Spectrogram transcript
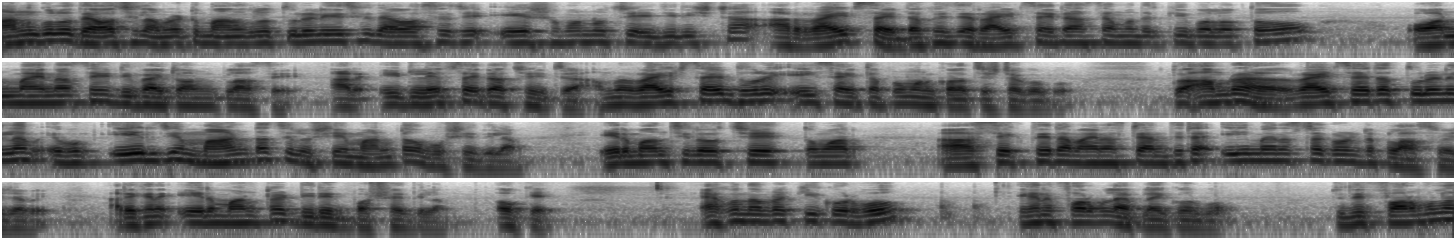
মানগুলো দেওয়া ছিল, আমরা একটু মানগুলো তুলে নিয়েছি, দেওয়া আছে যে এ সমান হচ্ছে এই জিনিসটা আর রাইট সাইড দেখো যে রাইট সাইডে আছে আমাদের কি বলতো? One minus A divide one plus A আর এই লেফট সাইড আছে এটা আমরা রাইট সাইড ধরে এই সাইডটা প্রমাণ করার চেষ্টা করব। তো আমরা রাইট সাইডটা তুলে নিলাম এবং এর যে মানটা ছিল সেই মানটাও বসিয়ে দিলাম। এর মান ছিল হচ্ছে তোমার sec theta minus tan theta এই মাইনাসটার কারণে এটা প্লাস হয়ে যাবে। আর এখানে এর মানটা ডিরেক্ট বসাই দিলাম। ওকে এখন আমরা কি করব? এখানে ফর্মুলা অ্যাপ্লাই করব। যদি ফর্মুলা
